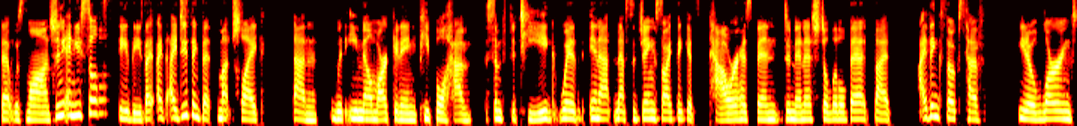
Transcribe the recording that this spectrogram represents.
that was launched, and, and you still see these. I, I, I do think that much like um, with email marketing, people have some fatigue with in-app messaging. So I think its power has been diminished a little bit, but I think folks have, you know, learned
